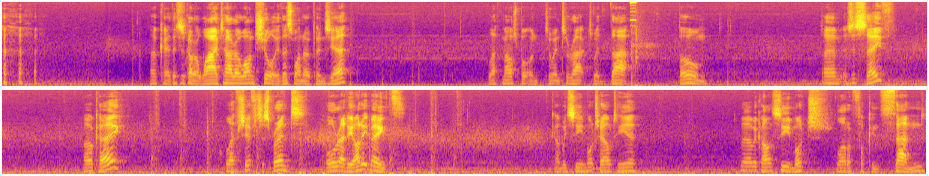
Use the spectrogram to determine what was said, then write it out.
okay, this has got a white arrow on. Surely this one opens, yeah? Left mouse button to interact with that. Boom. Um, is this safe? Okay. Left shift to sprint. Already on it, mate. Can we see much out here? No, we can't see much. A lot of fucking sand.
